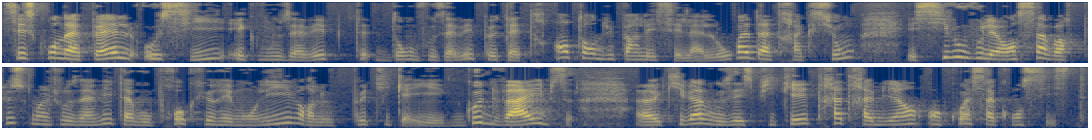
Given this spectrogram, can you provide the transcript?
C'est ce qu'on appelle aussi, et que vous avez, dont vous avez peut-être entendu parler, c'est la loi d'attraction. Et si vous voulez en savoir plus, moi je vous invite à vous procurer mon livre, le petit cahier Good Vibes, euh, qui va vous expliquer très très bien en quoi ça consiste.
